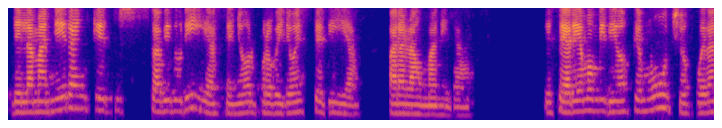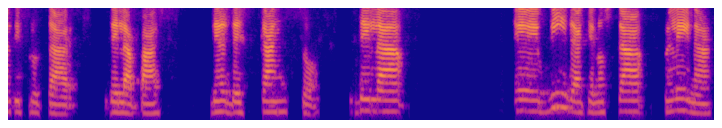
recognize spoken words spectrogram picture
de la manera en que tu sabiduría, Señor, proveyó este día para la humanidad. Desearíamos, mi Dios, que muchos puedan disfrutar de la paz, del descanso, de la eh, vida que nos da plena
